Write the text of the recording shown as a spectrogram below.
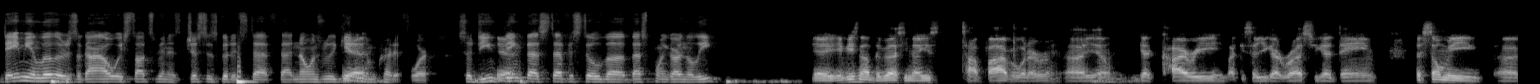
Damian Lillard is a guy I always thought's been as just as good as Steph that no one's really giving yeah. him credit for. So, do you yeah. think that Steph is still the best point guard in the league? yeah, if he's not the best, you know, he's top five or whatever. Uh, you know, you got Kyrie, like you said, you got Russ, you got Dame. There's so many uh,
